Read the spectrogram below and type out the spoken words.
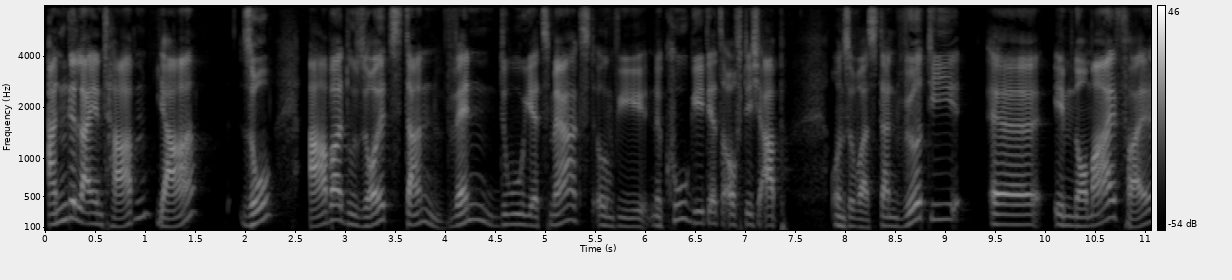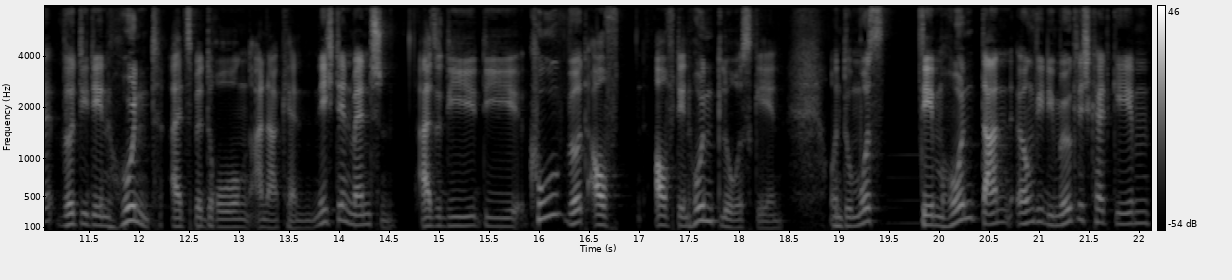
angeleint haben, ja, so, aber du sollst dann, wenn du jetzt merkst, irgendwie eine Kuh geht jetzt auf dich ab und sowas, dann wird die äh, im Normalfall wird die den Hund als Bedrohung anerkennen, nicht den Menschen. Also die, die Kuh wird auf, auf den Hund losgehen. Und du musst dem Hund dann irgendwie die Möglichkeit geben,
